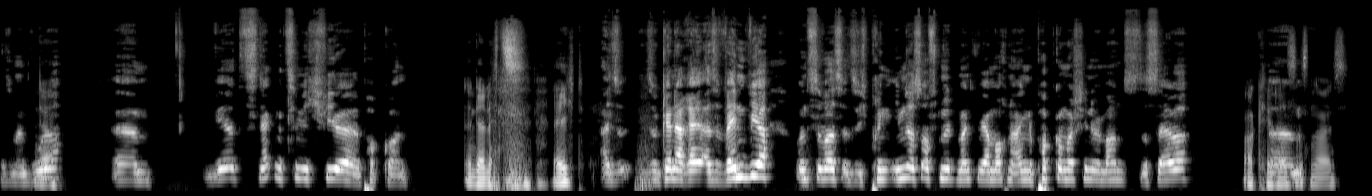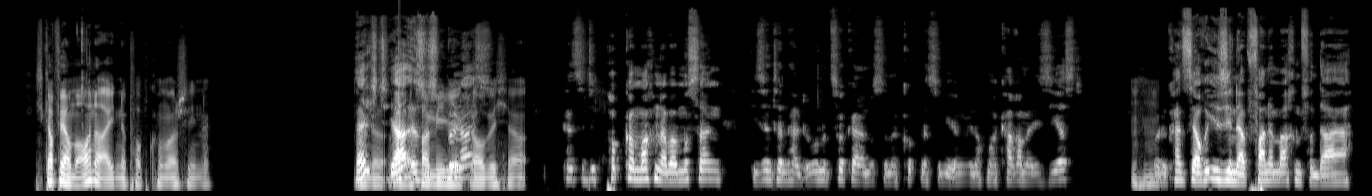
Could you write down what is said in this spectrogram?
also mein Bruder, ähm, wir snacken ziemlich viel Popcorn. In der letzten. Echt? Also, so generell, also wenn wir uns sowas, also ich bringe ihm das oft mit, manchmal, wir haben auch eine eigene Popcornmaschine, wir machen uns das selber. Okay, das Ähm. ist nice. Ich glaube, wir haben auch eine eigene Popcornmaschine. Echt? Meine, Ja, meine es ist Familie, nice. glaube ich, ja. Kannst du die Popcorn machen, aber muss sagen, die sind dann halt ohne Zucker, da musst du dann gucken, dass du die irgendwie nochmal karamellisierst. Mhm. Aber du kannst ja auch easy in der Pfanne machen, von daher,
